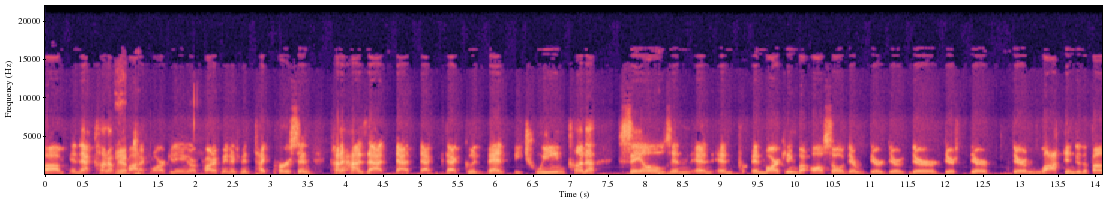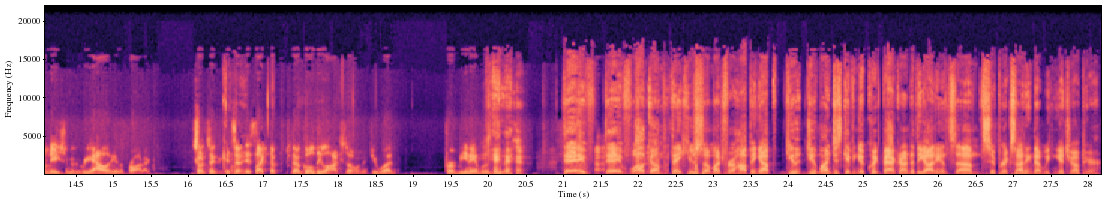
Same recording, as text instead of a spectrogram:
um, and that kind of yeah. product marketing or product management type person kind of has that that that that good bent between kind of sales and and and and marketing but also they're they're they're they're they're they're they're locked into the foundation of the reality of the product so it's a it's a it's like the the Goldilocks zone, if you would, for being able to do this. Dave, Dave, welcome. Thank you so much for hopping up. Do you do you mind just giving a quick background to the audience? Um, super exciting that we can get you up here.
